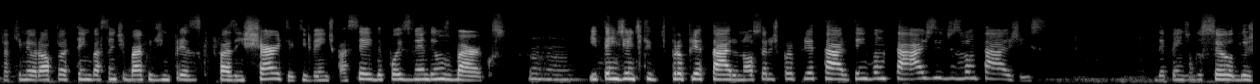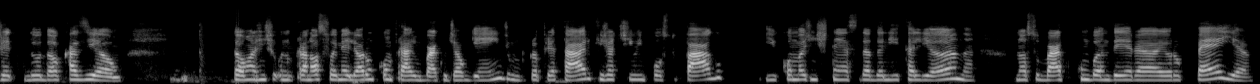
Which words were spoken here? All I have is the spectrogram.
que aqui na Europa tem bastante barco de empresas que fazem charter, que vende passeio, e depois vendem os barcos. Uhum. E tem gente que de proprietário, nosso era de proprietário, tem vantagens e desvantagens. Depende do seu do jeito do, da ocasião. Então a gente para nós foi melhor um, comprar um barco de alguém, de um proprietário que já tinha o imposto pago e como a gente tem a cidadania italiana, nosso barco com bandeira europeia,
